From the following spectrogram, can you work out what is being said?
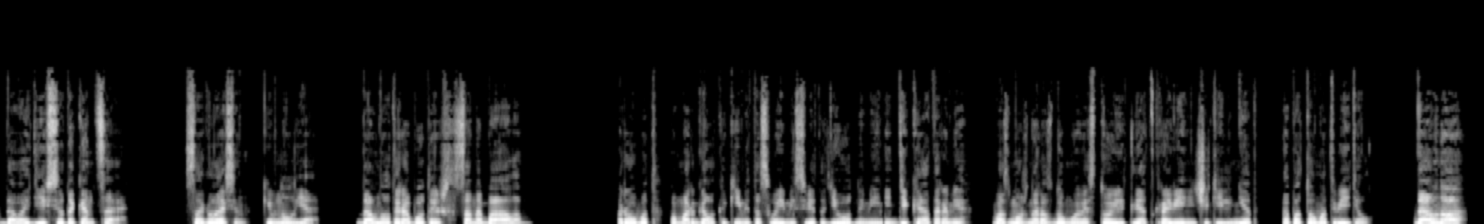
доводи все до конца. Согласен, кивнул я. Давно ты работаешь с Анабаалом? Робот поморгал какими-то своими светодиодными индикаторами, возможно, раздумывая, стоит ли откровенничать или нет, а потом ответил. «Давно».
